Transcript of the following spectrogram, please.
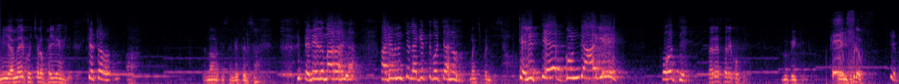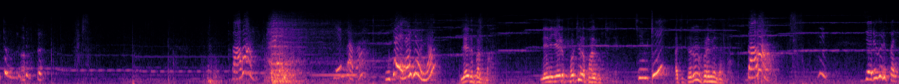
మీ అన్నయ్యకి వచ్చిన భయం ఏమి లేదు. చిత్తం. సంగతి తెలుసా? తెలియదు మహారాజా. అడవి నుంచి లగెత్తుకొచ్చాను మంచి పని చేశావు. తెలిస్తే గుండె ఆగి పోద్ది. సరే సరే కొప్పి నువ్వు వెయిట్. నేను ఇప్పుడే. బావా ఏం బావా? ఇంకా ఇలాగే ఉన్నా లేదు పద్మ. నేను ఏడు పోటీలో ఏమిటి? అది జరువు పని మీద. బావా జరుగురు పని.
